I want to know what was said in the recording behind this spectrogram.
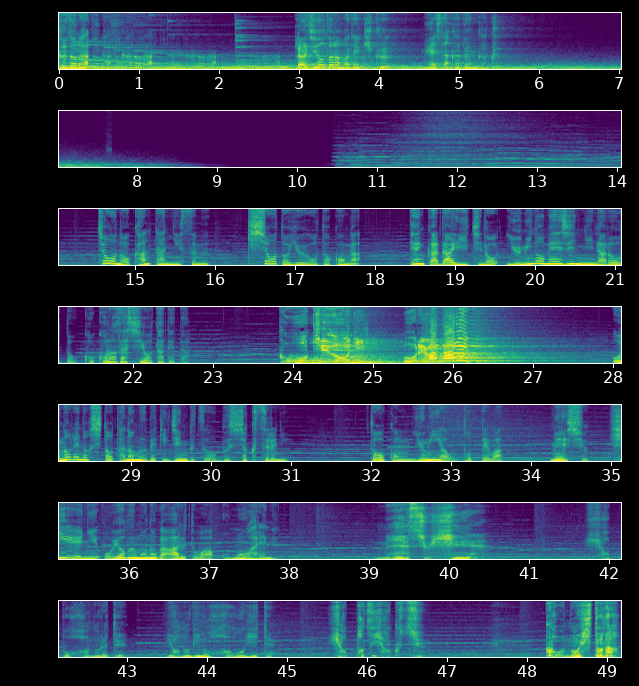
くドラ」ラジオドラマで聞く名作文学。蝶の簡単に住む紀章という男が天下第一の弓の名人になろうと志を立てた。号泣王に俺はなる！己の死と頼むべき人物を物色するに闘魂弓矢をとっては名手比叡に及ぶものがあるとは思われぬ。名手比叡百歩離れて柳の葉を射て百発百中。この人だ！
